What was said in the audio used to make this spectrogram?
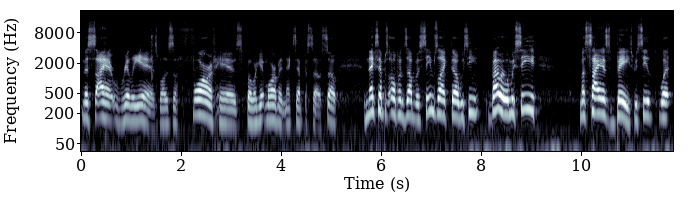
Messiah really is. Well, this is a form of his, but we'll get more of it next episode. So the next episode opens up. It seems like though we see. By the way, when we see Messiah's base, we see what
